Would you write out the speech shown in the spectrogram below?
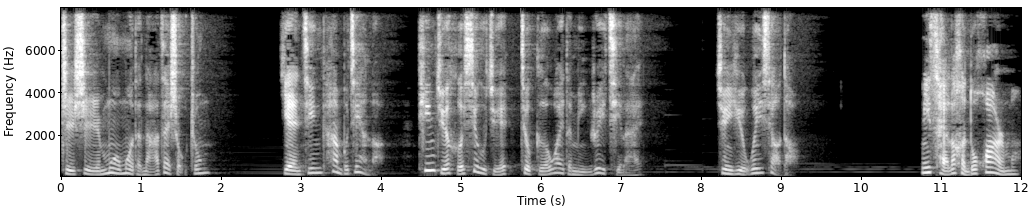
只是默默的拿在手中，眼睛看不见了，听觉和嗅觉就格外的敏锐起来。君玉微笑道：“你采了很多花儿吗？”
